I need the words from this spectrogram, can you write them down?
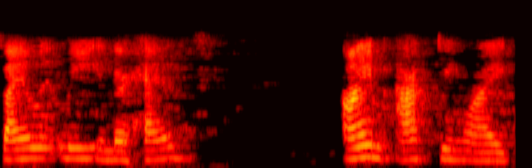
silently in their heads, I'm acting like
